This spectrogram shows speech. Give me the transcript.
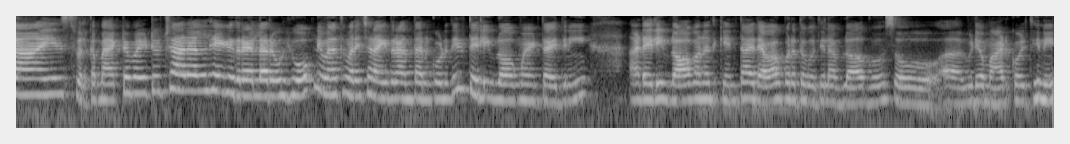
Guys welcome back to my YouTube channel ಹೇಗಿದ್ರೆ ಎಲ್ಲರೂ? ಹೋಪ್ ನೀವೆಲ್ಲ ತುಂಬಾ ಚೆನ್ನಾಗಿದ್ದೀರಾ ಅಂತ ಅನ್ಕೊಂಡಿದ್ದೀವಿ ಡೈಲಿ ವ್ಲಾಗ್ ಮಾಡ್ತಾ ಇದ್ದೀನಿ. ಡೈಲಿ ವ್ಲಾಗ್ ಅನ್ನೋದಕ್ಕಿಂತ ಇದು ಯಾವಾಗ ಬರುತ್ತೋ ಗೊತ್ತಿಲ್ಲ ವ್ಲಾಗು ಸೊ ವಿಡಿಯೋ ಮಾಡ್ಕೊಳ್ತೀನಿ.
